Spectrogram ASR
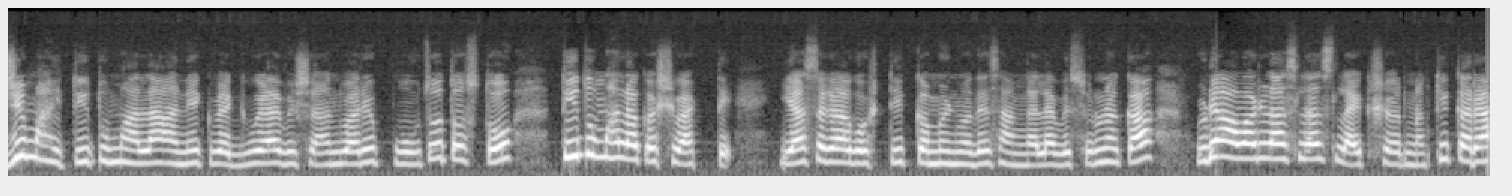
जी माहिती तुम्हाला अनेक वेगवेगळ्या विषयांद्वारे पोहोचत असतो ती तुम्हाला कशी वाटते? या सगळ्या गोष्टी कमेंटमध्ये सांगायला विसरू नका. व्हिडिओ आवडला असल्यास लाईक शेअर नक्की करा.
